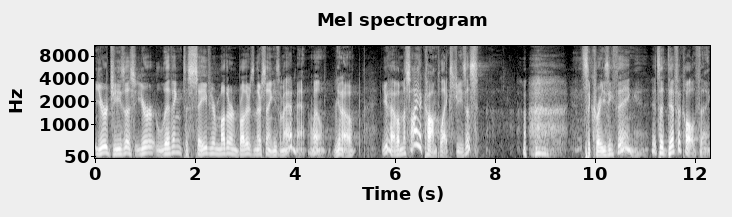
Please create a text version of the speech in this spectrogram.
You're Jesus, you're living to save your mother and brothers, and they're saying he's a madman. Well, you know, you have a Messiah complex, Jesus. it's a crazy thing, it's a difficult thing.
